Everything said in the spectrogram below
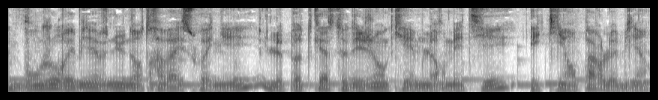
Bonjour et bienvenue dans Travail Soigné, le podcast des gens qui aiment leur métier et qui en parlent bien.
